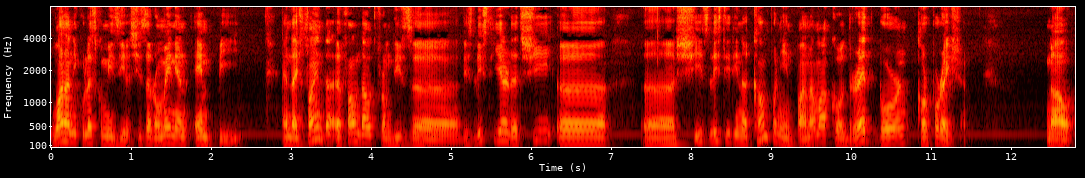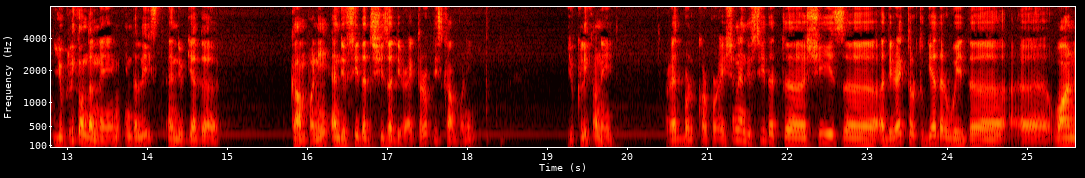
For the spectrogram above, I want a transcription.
Oana Niculescu Mizil, she's a Romanian MP, and I find uh, found out from this uh, this list here that she uh, uh, she's listed in a company in Panama called Redburn Corporation. Now you click on the name in the list and you get the company, and you see that she's a director of this company. You click on it, Redburn Corporation, and you see that uh, she is uh, a director together with uh, uh one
